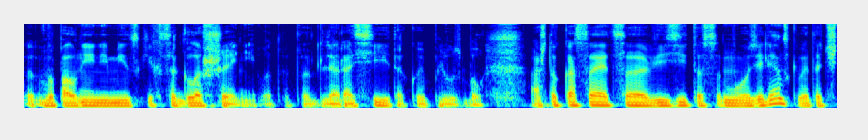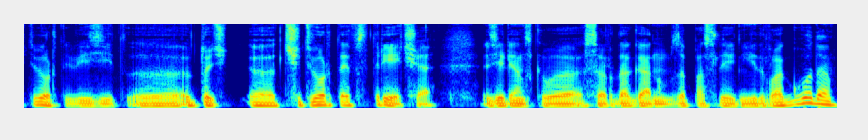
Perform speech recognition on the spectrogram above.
выполнение минских соглашений. Вот это для России такой плюс был. А что касается визита самого Зеленского, это четвертый визит, э, то есть э, четвертая встреча Зеленского с Эрдоганом за последние два года.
